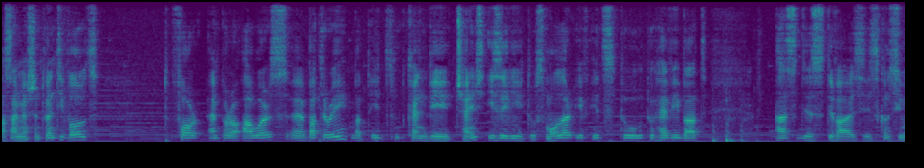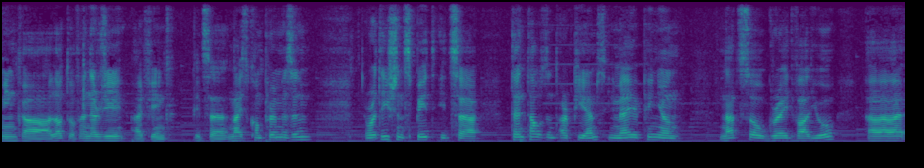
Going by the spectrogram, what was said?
as I mentioned 20 volts 4 ampere hours uh, battery but it can be changed easily to smaller if it's too too heavy but as this device is consuming a lot of energy I think it's a nice compromise. Rotation speed, it's a 10,000 RPMs. In my opinion, not so great value. Uh,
